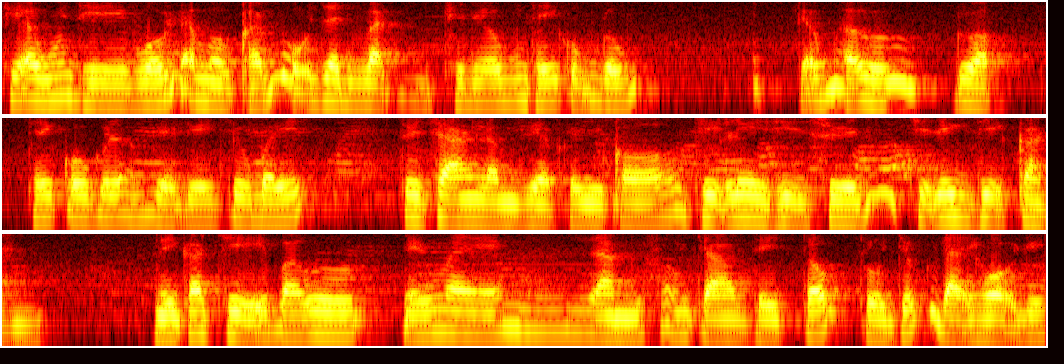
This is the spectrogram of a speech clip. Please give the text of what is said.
Thì ông ấy thì vốn là một cán bộ dân vận, cho nên ông thấy cũng đúng. thế ông ừ, được, thế cô cứ làm việc đi chưa bấy tôi sang làm việc thì có chị Lê Thị Xuyến, chị Đinh Thị Cẩn. Thì các chị bảo ừ, nếu mà em làm cái phong trào thì tốt, tổ chức đại hội đi.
